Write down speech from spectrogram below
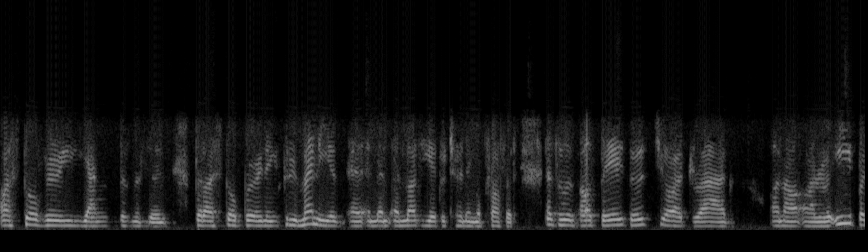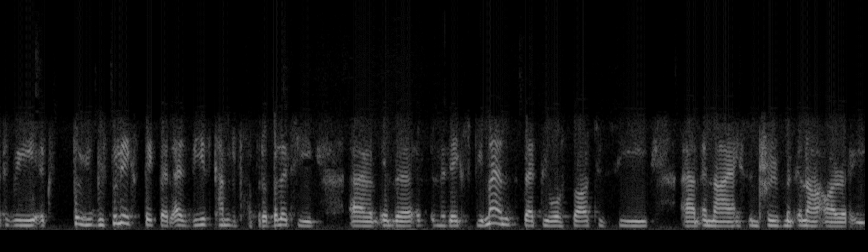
are still very young businesses that are still burning through money and, and, and not yet returning a profit. As a result, they, those two are drags on our ROE, but we we fully expect that as these come to profitability um, in the in the next few months, that we will start to see um, a nice improvement in our ROE.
